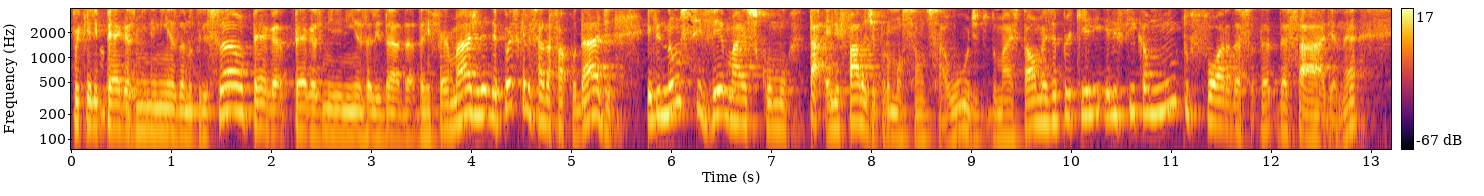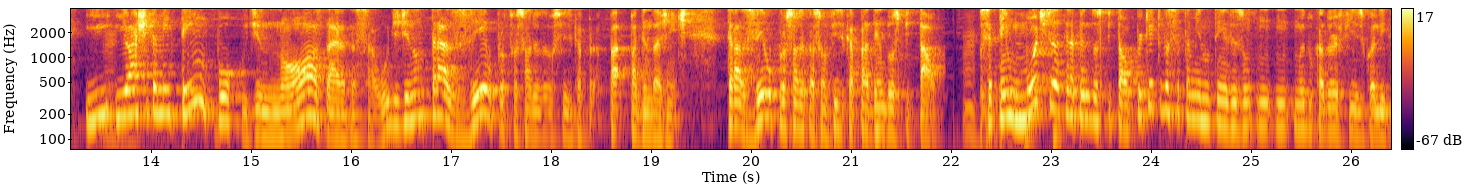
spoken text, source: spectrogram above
porque ele pega as menininhas da nutrição, pega, pega as menininhas ali da, da, da enfermagem, depois que ele sai da faculdade, ele não se vê mais como. Tá, ele fala de promoção de saúde e tudo mais tal, mas é porque ele, ele fica muito fora dessa, dessa área, né? E, uhum. e, eu acho que também tem um pouco de nós da área da saúde de não trazer o profissional de educação física para dentro da gente, trazer o profissional de educação física para dentro do hospital. Uhum. Você tem um monte de fisioterapia dentro do hospital, por que, que você também não tem, às vezes, um, um, um educador físico ali?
